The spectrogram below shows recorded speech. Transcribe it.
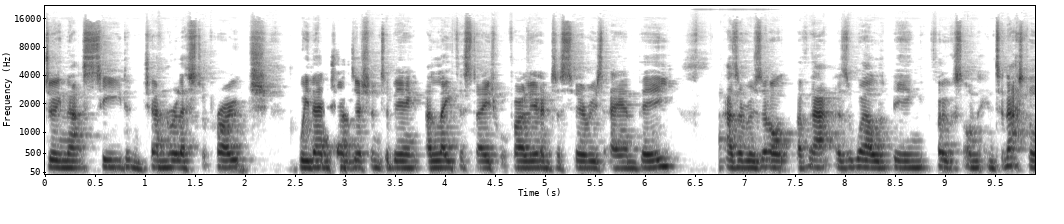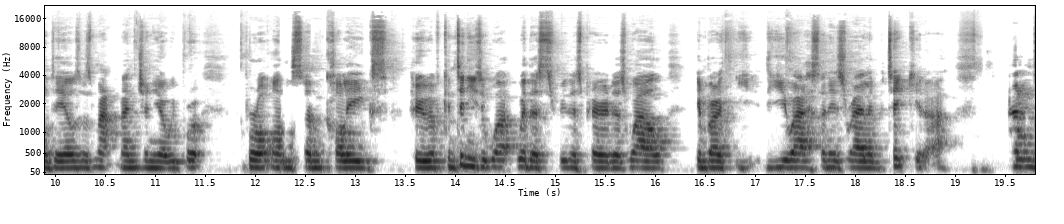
doing that seed and generalist approach. We then transitioned to being a later stage portfolio into Series A and B. As a result of that, as well as being focused on international deals, as Matt mentioned, you know, we brought brought on some colleagues who have continued to work with us through this period as well in both the US and Israel in particular. And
